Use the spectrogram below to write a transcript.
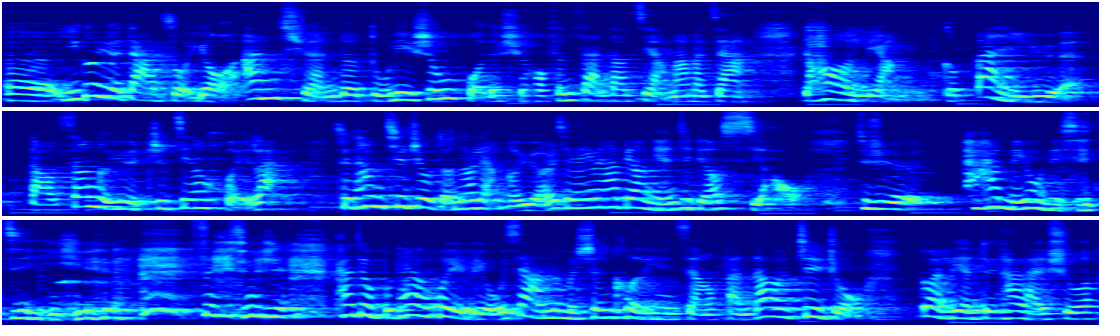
呃一个月大左右安全的独立生活的时候分散到寄养妈妈家，然后两个半月到三个月之间回来。所以他们其实只有短短两个月，而且因为他比较年纪比较小，就是他还没有那些记忆，所以就是他就不太会留下那么深刻的印象，反倒这种。锻炼对他来说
